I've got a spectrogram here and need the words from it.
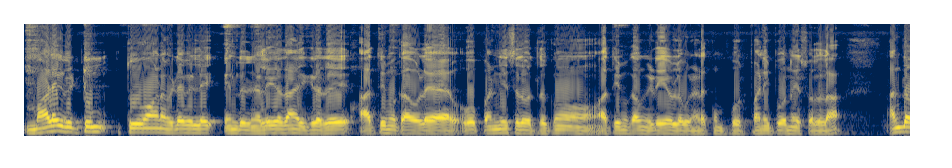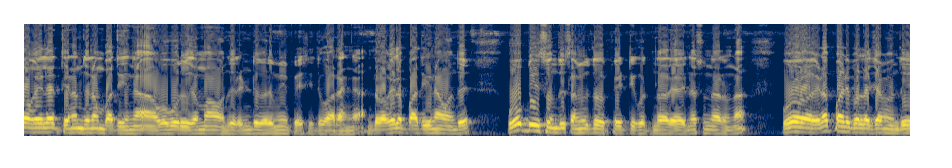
மழை விட்டும் தூவான விடவில்லை என்ற நிலையில் தான் இருக்கிறது. அதிமுகவில் ஓ பன்னீர்செல்வத்துக்கும் அதிமுகவும் இடையே உள்ள நடக்கும் போர் பனிப்போர்னே சொல்லலாம். அந்த வகையில் தினம் தினம் பார்த்தீங்கன்னா ஒவ்வொரு விதமாக வந்து ரெண்டு பேருமே பேசிட்டு வராங்க. அந்த வகையில் பார்த்தீங்கன்னா வந்து ஓபிஎஸ் வந்து சமீபத்தில் ஒரு பேட்டி கொடுத்தாரு. என்ன சொன்னாருன்னா ஓ எடப்பாடி பழனிசாமி வந்து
